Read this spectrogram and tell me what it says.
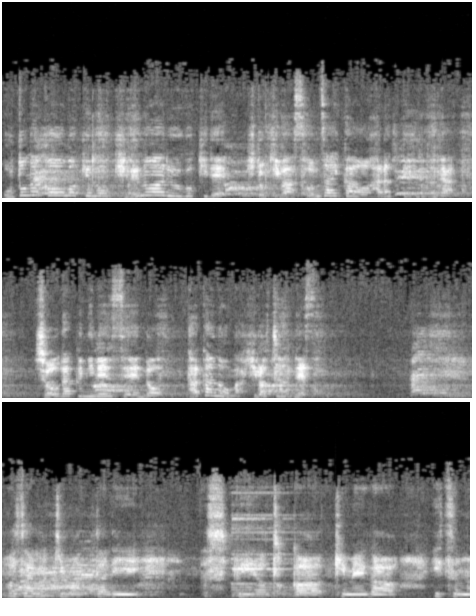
大人顔負けのキレのある動きでひときわ存在感を放っているのが小学2年生の高野真宙ちゃんです。技が決まったりスピードとか決めがいつもよ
